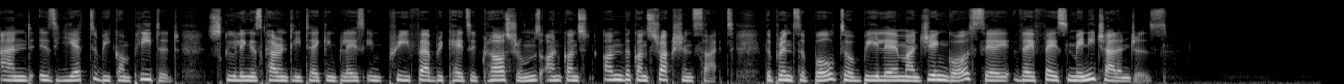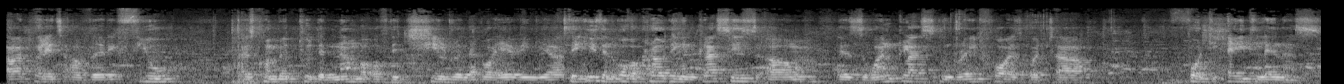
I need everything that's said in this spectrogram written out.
and is yet to be completed. Schooling is currently taking place in prefabricated classrooms on, const- on the construction site. The principal, Tobile Majingo, say they face many challenges. Our toilets are very few as compared to the number of the children that we're having here. There is an overcrowding in classes. Um, there's one class in grade four has got uh, 48 learners,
